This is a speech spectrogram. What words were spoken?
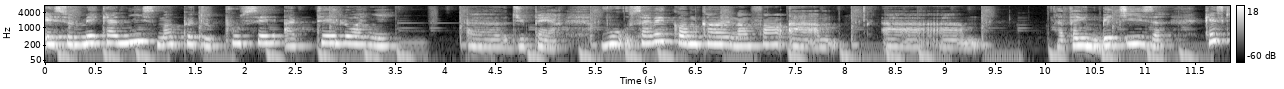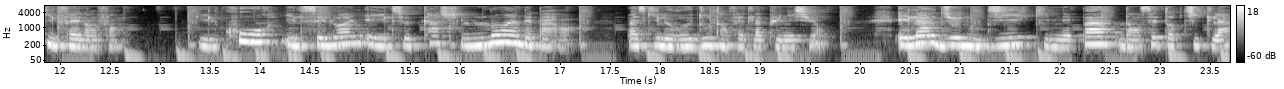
Et ce mécanisme peut te pousser à t'éloigner euh, du Père. Vous savez comme quand un enfant a, fait une bêtise, qu'est-ce qu'il fait l'enfant? Il court, il s'éloigne et il se cache loin des parents parce qu'il redoute en fait la punition. Et là, Dieu nous dit qu'il n'est pas dans cette optique-là,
